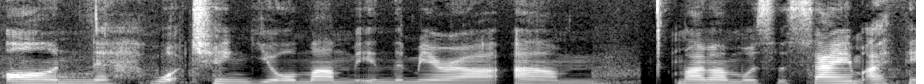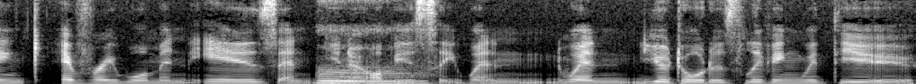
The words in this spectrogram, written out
on watching your mum in the mirror. Um, my mum was the same. I think every woman is, and you know, obviously, when when your daughter's living with you,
